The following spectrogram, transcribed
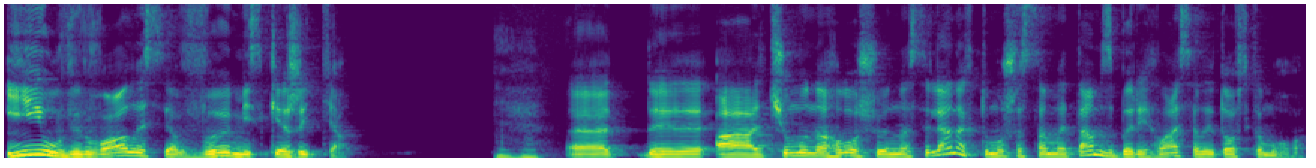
і увірвалися в міське життя. Угу. Е, А чому наголошую на селянах? Тому що саме там зберіглася литовська мова.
